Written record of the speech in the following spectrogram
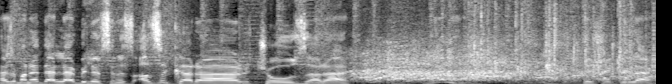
her zaman ne derler bilirsiniz. Azı karar, çoğu zarar. Değil mi? Teşekkürler.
